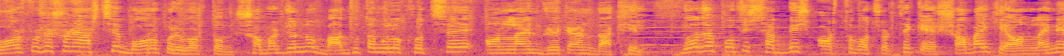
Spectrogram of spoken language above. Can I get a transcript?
কর প্রশাসনে আসছে বড় পরিবর্তন। সবার জন্য বাধ্যতামূলক হচ্ছে অনলাইন রিটার্ন দাখিল। দু হাজার পঁচিশ ছাব্বিশ অর্থ বছর থেকে সবাইকে অনলাইনে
